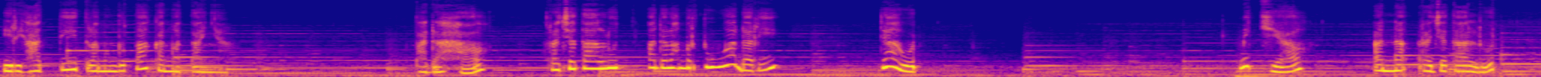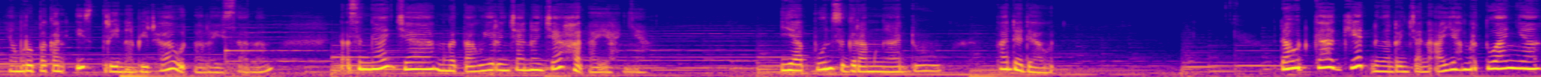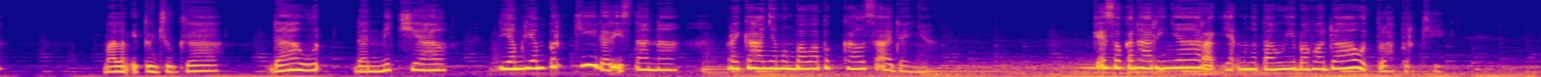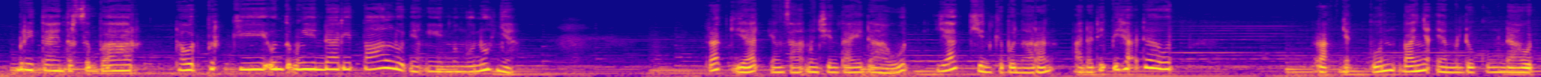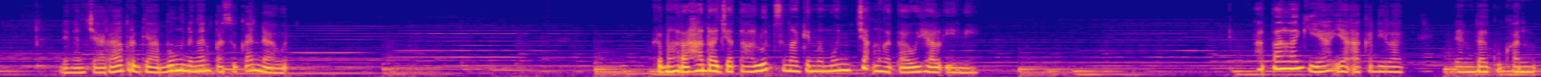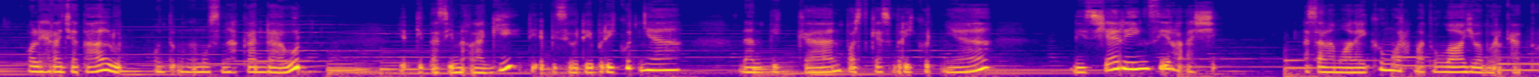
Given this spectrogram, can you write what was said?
Iri hati telah membutakan matanya. Padahal Raja Talut adalah mertua dari Daud. Mikial, anak Raja Talut yang merupakan istri Nabi Daud alaihissalam, tak sengaja mengetahui rencana jahat ayahnya. Ia pun segera mengadu pada Daud. Daud kaget dengan rencana ayah mertuanya. Malam itu juga, Daud dan Mikial diam-diam pergi dari istana. Mereka hanya membawa bekal seadanya. Keesokan harinya, rakyat mengetahui bahwa Daud telah pergi. Berita yang tersebar Daud pergi untuk menghindari Talut yang ingin membunuhnya. Rakyat yang sangat mencintai Daud yakin kebenaran ada di pihak Daud. Rakyat pun banyak yang mendukung Daud dengan cara bergabung dengan pasukan Daud. Kemarahan Raja Talut semakin memuncak mengetahui hal ini. Apalagi ya yang akan dilakukan oleh Raja Talut untuk memusnahkan Daud? Yuk kita simak lagi di episode berikutnya. Nantikan podcast berikutnya di sharing Sirah Asyik. Assalamualaikum warahmatullahi wabarakatuh.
